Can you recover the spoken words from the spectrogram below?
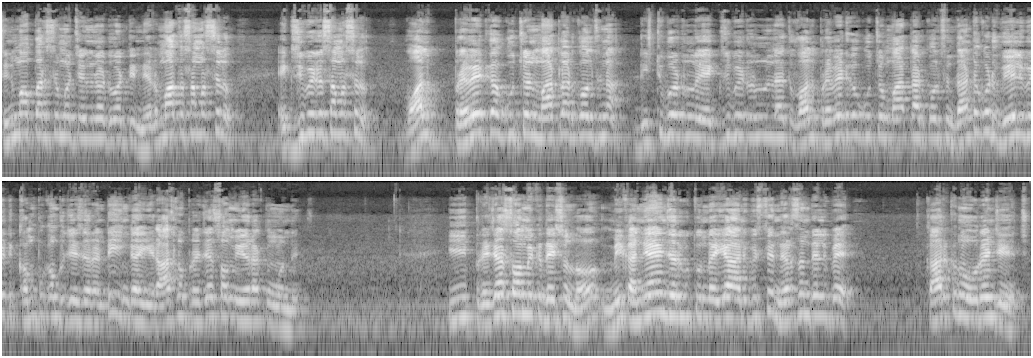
సినిమా పరిశ్రమ చెందినటువంటి నిర్మాత సమస్యలు ఎగ్జిబిటర్ సమస్యలు వాళ్ళు ప్రైవేట్గా కూర్చొని మాట్లాడుకోవాల్సిన డిస్ట్రిబ్యూటర్లు ఎగ్జిబిటర్లు లేకపోతే వాళ్ళు ప్రైవేట్గా కూర్చొని మాట్లాడుకోవాల్సిన దాంట్లో కూడా వేలు పెట్టి కంపు కంపు చేశారంటే ఇంకా ఈ రాష్ట్రం ప్రజాస్వామ్యం ఏ రకంగా ఉంది? ఈ ప్రజాస్వామిక దేశంలో మీకు అన్యాయం జరుగుతుందయ్యా అనిపిస్తే నిరసన తెలిపే కార్యక్రమం ఊరేం చేయొచ్చు.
